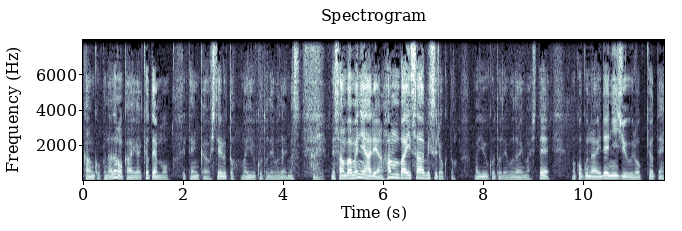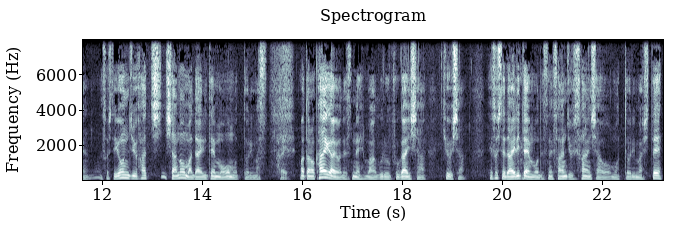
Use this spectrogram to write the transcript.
韓国などの海外拠点も展開をしているということでございます。はい、で3番目にやはりあの販売サービス力ということでございまして、国内で26拠点、そして48社のまあ代理店網を持っております。はい、またの海外はですね、まあ、グループ会社9社、そして代理店もですね33社を持っておりまして、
